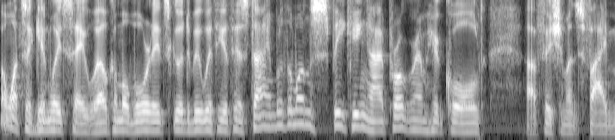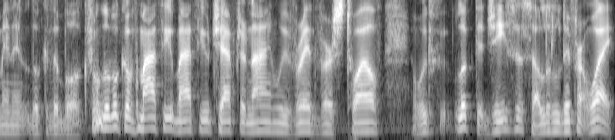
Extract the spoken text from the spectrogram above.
Well, once again, we say welcome aboard. It's good to be with you this time. We're the ones speaking. Our program here called uh, Fisherman's Five Minute Look at the Book. From the book of Matthew, Matthew chapter 9, we've read verse 12, and we looked at Jesus a little different way.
